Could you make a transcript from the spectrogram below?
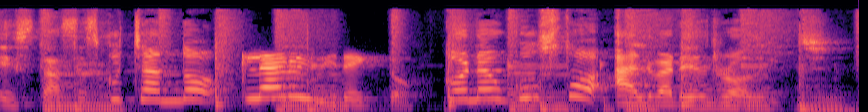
Estás escuchando Claro y Directo con Augusto Álvarez Rodríguez.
